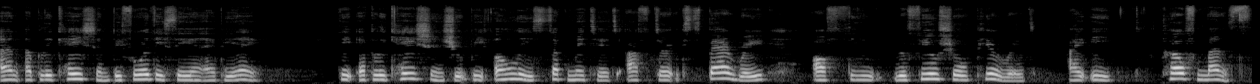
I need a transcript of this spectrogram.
an application before the CNIPA. The application should be only submitted after expiry of the refusal period, i.e., 12 months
